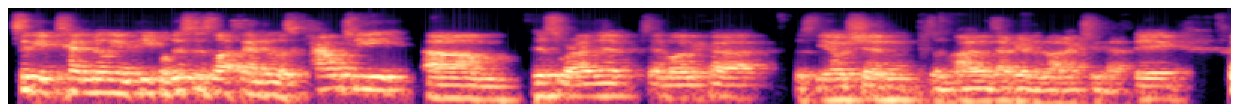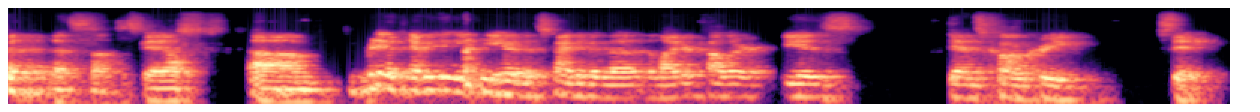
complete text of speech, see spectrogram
city of 10 million people. This is Los Angeles County. this is where I live, Santa Monica. There's the ocean, some islands out here that are not actually that big. that's not to scale. Um, pretty much everything you see here that's kind of in the, the lighter color is dense concrete city,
